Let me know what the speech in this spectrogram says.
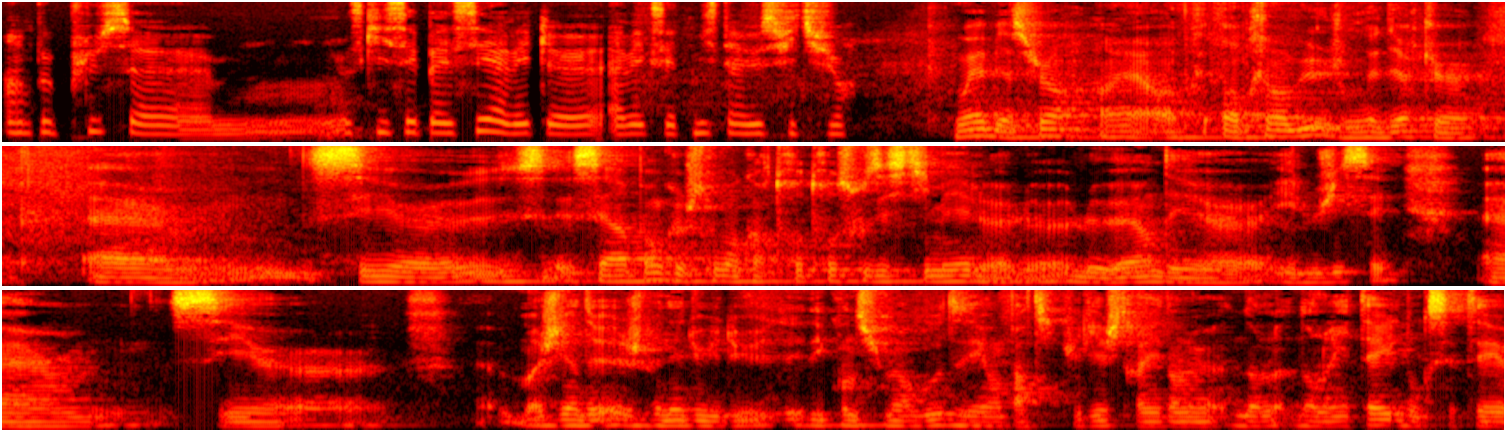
un peu plus ce qui s'est passé avec avec cette mystérieuse feature? Ouais, bien sûr. En, préambule, je voudrais dire que c'est un pan que je trouve encore trop sous-estimé, le, le, le, et, euh, l'UGC. moi, je, venais des consumer goods et en particulier, je travaillais dans le, retail, donc c'était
